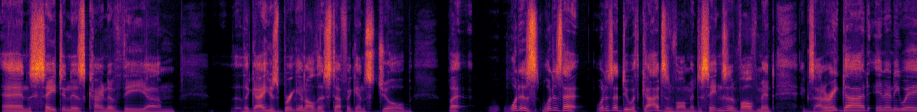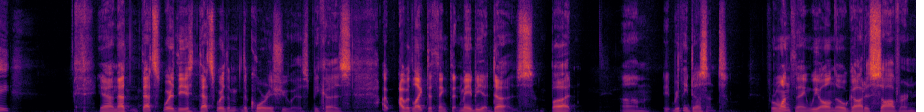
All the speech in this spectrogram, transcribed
and Satan is kind of the um, the, guy who's bringing all this stuff against Job. But what is what does that what does that do with God's involvement? Does Satan's involvement exonerate God in any way? Yeah, and that that's where the that's where the the core issue is because I, I would like to think that maybe it does, but um, it really doesn't. For one thing, we all know God is sovereign,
